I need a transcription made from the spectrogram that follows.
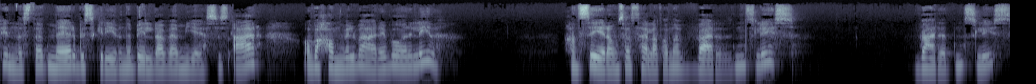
Finnes det et mer beskrivende bilde av hvem Jesus er, og hva han vil være i våre liv? Han sier om seg selv at han er verdens lys. Verdens lys.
